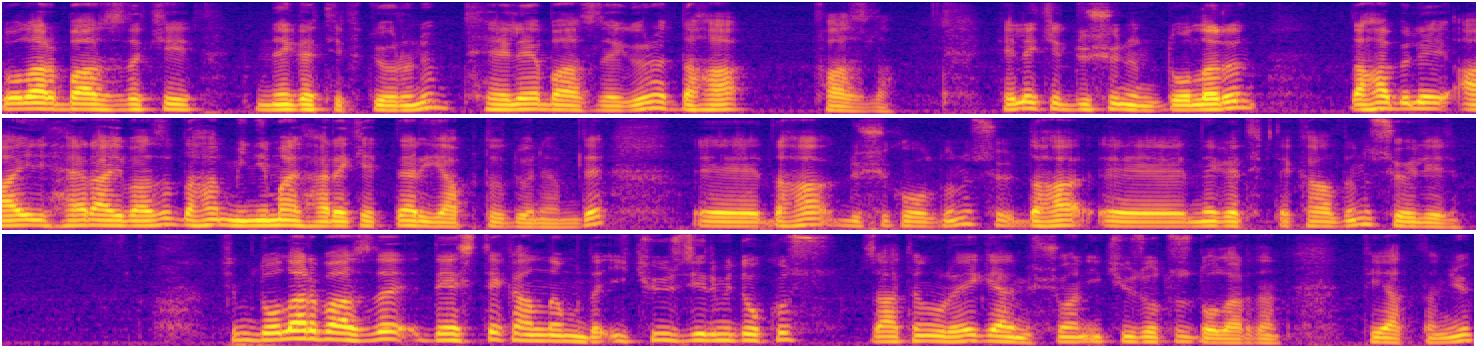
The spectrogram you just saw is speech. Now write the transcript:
dolar bazdaki negatif görünüm TL bazlıya göre daha fazla. Hele ki düşünün doların daha böyle ay her ay bazlı daha minimal hareketler yaptığı dönemde e, daha düşük olduğunu daha e, negatifte kaldığını söyleyelim. Şimdi dolar bazlı destek anlamında 229 zaten oraya gelmiş. Şu an 230 dolardan fiyatlanıyor.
